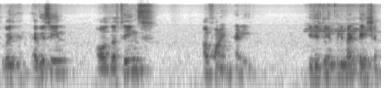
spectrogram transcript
So guys, have you seen all the things are fine and easy to implementation.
